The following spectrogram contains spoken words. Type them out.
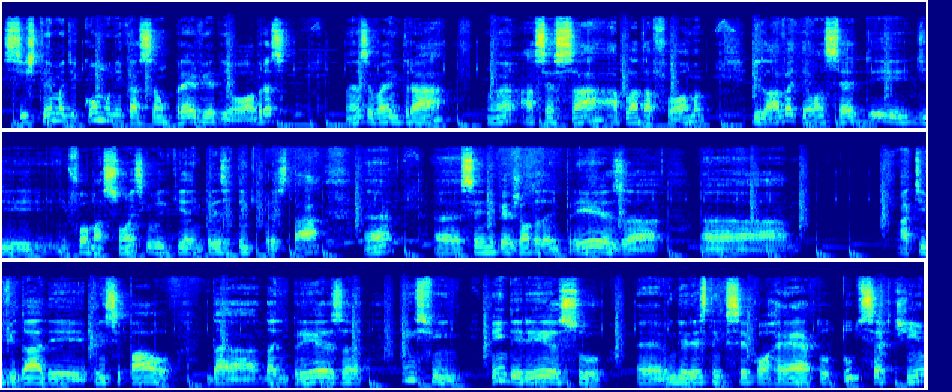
Sistema de Comunicação Prévia de Obras. Né? Você vai entrar, né? acessar a plataforma e lá vai ter uma série de, de informações que, que a empresa tem que prestar, né? É, CNPJ da empresa, atividade principal da, da empresa, enfim, endereço, é, o endereço tem que ser correto, tudo certinho,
